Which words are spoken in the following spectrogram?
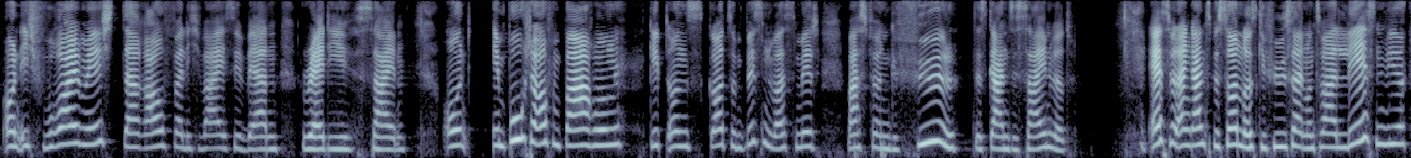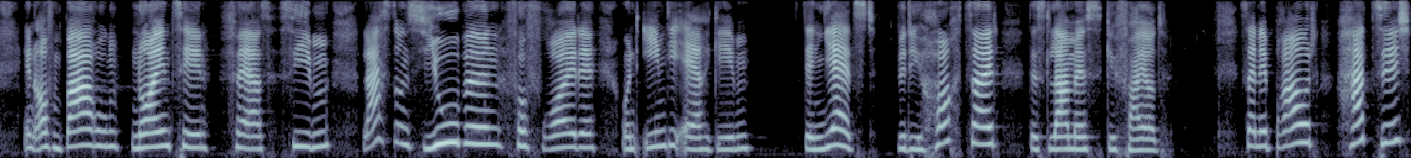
und ich freue mich darauf, weil ich weiß, wir werden ready sein. Und im Buch der Offenbarung gibt uns Gott so ein bisschen was mit, was für ein Gefühl das Ganze sein wird. Es wird ein ganz besonderes Gefühl sein. Und zwar lesen wir in Offenbarung 19, Vers 7. Lasst uns jubeln vor Freude und ihm die Ehre geben, denn jetzt wird die Hochzeit des Lammes gefeiert. Seine Braut hat sich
